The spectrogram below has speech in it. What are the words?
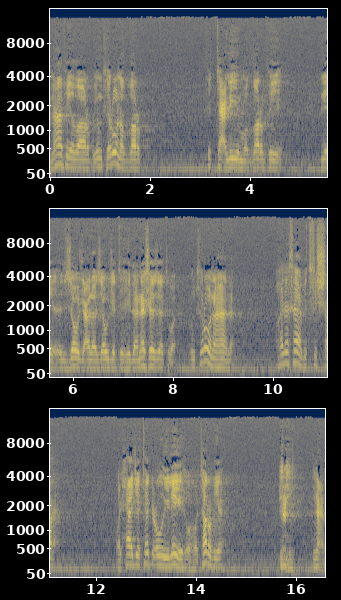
ما في ضرب ينكرون الضرب في التعليم والضرب في الزوج على زوجته إذا نشزت ينكرون هذا. وهذا ثابت في الشرع. والحاجة تدعو إليه وهو تربية. نعم.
